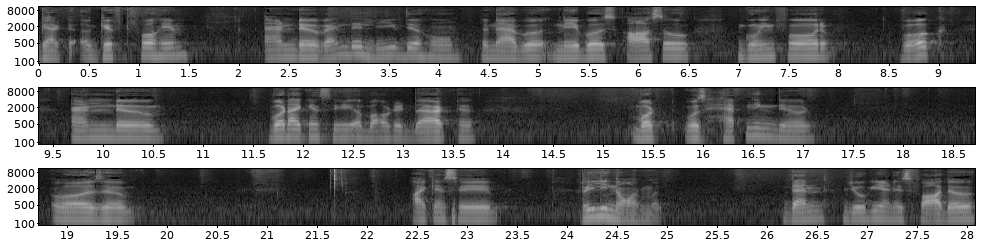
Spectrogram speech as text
get a gift for him. And uh, when they leave their home the neighbor neighbors also going for work. And uh, what i can say about it that uh, what was happening there was uh, i can say really normal. Then Jogi and his father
